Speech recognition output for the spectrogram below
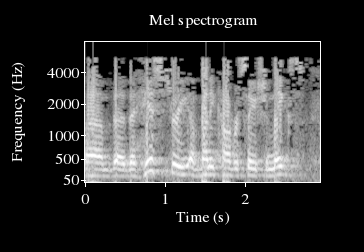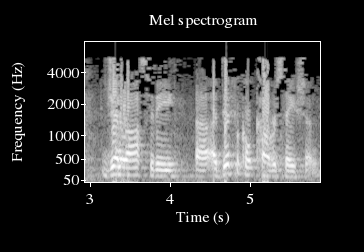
um, the, the history of money conversation makes generosity uh, a difficult conversation.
